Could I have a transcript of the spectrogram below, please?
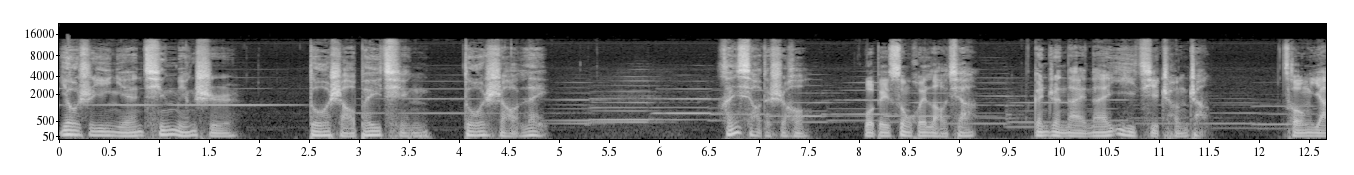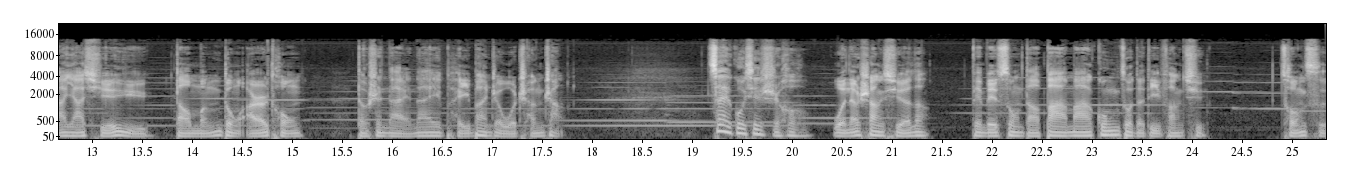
又是一年清明时，多少悲情，多少泪。很小的时候，我被送回老家，跟着奶奶一起成长。从牙牙学语到懵懂儿童，都是奶奶陪伴着我成长。再过些时候，我能上学了，便被送到爸妈工作的地方去。从此，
